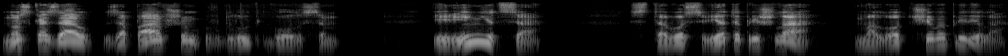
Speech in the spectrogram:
но сказал запавшим вглубь голосом: "Ириньица с того света пришла, молодчего привела.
